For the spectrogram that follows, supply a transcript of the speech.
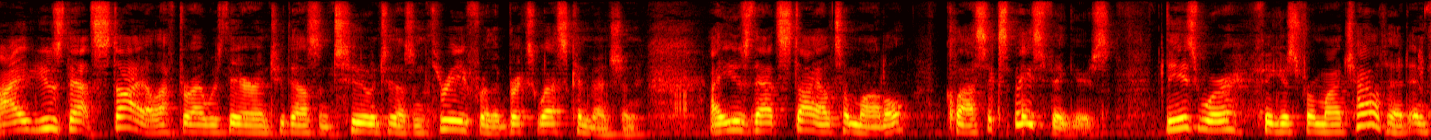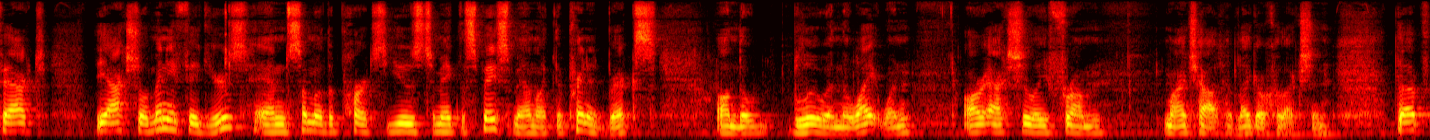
I used that style after I was there in 2002 and 2003 for the Bricks West convention. I used that style to model classic space figures. These were figures from my childhood. In fact, the actual minifigures and some of the parts used to make the spaceman, like the printed bricks on the blue and the white one, are actually from my childhood Lego collection. The,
